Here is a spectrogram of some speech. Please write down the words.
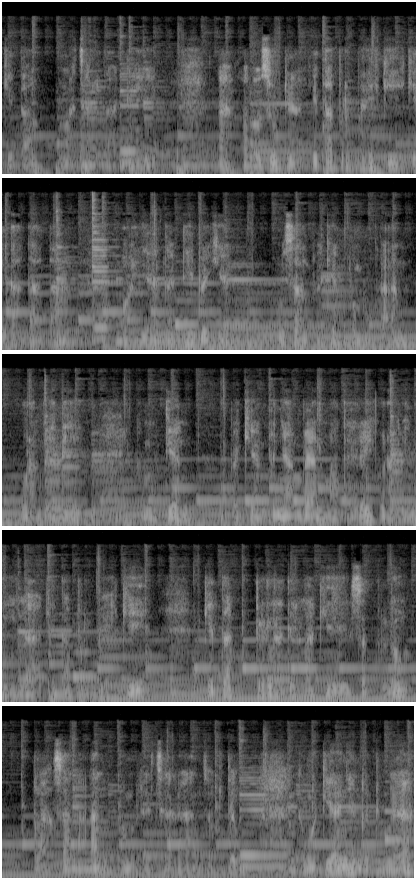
kita mengajar tadi? Nah, kalau sudah kita perbaiki, kita tata. Oh ya, tadi bagian misal bagian pembukaan kurang ini kemudian bagian penyampaian materi kurang ini lah kita perbaiki kita berlatih lagi sebelum pelaksanaan pembelajaran seperti itu kemudian yang kedua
